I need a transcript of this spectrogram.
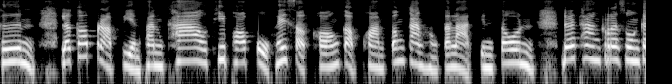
ขึ้น แล้วก็ปรับเปลี่ยนพันธุ์ข้าวที่เพาะปลูกให้สอดคล้องกับความต้องการของตลาดเป็นต้น โดยทางกระทรวงเก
